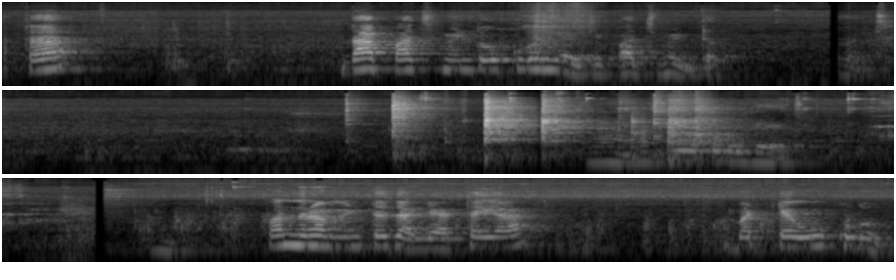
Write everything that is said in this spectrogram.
आता दहा पाच मिनटं उकडून घ्यायची पाच मिनटं. हां असं उकडू द्यायचं पंधरा मिनटं झाली आता या. बट्ट्या उकडून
